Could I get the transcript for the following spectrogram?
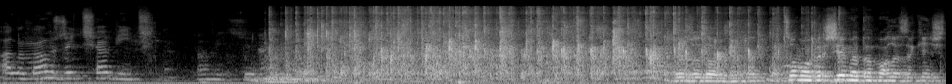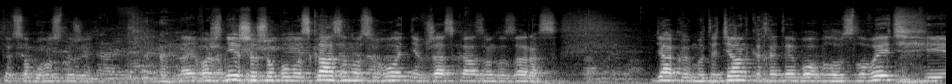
але мав життя вічне. Дуже добре. На цьому вірші ми б могли закінчити все богослужіння. Найважніше, що було сказано сьогодні, вже сказано зараз. Дякуємо, Тетянка, хай тебе Бог благословить. І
